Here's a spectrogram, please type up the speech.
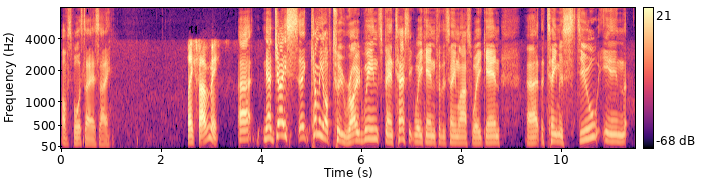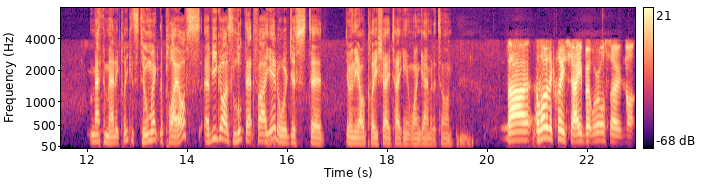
of Sports Day SA. Thanks for having me. Uh, now, Jace, uh, coming off two road wins, fantastic weekend for the team last weekend. Uh, the team is still in mathematically can still make the playoffs. Have you guys looked that far yet, or just uh, doing the old cliche, taking it one game at a time? Uh, a lot of the cliche, but we're also not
